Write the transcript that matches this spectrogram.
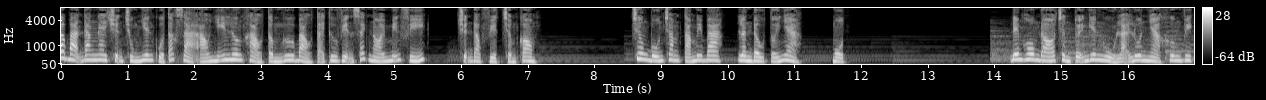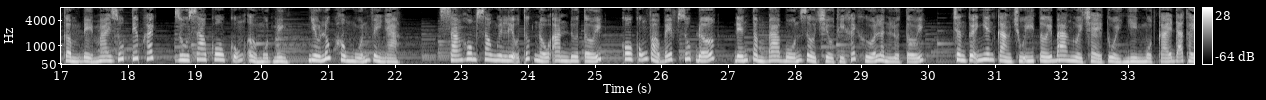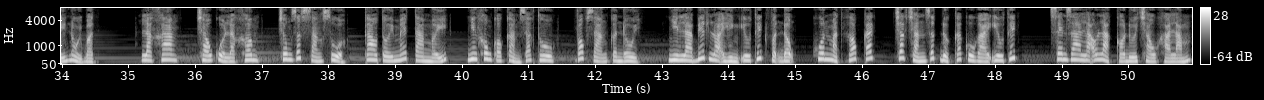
Các bạn đang nghe chuyện trùng niên của tác giả áo nhĩ lương khảo tầm ngư bảo tại thư viện sách nói miễn phí. Chuyện đọc việt.com Chương 483 Lần đầu tới nhà 1 Đêm hôm đó Trần Tuệ Nghiên ngủ lại luôn nhà Khương Vi Cầm để mai giúp tiếp khách, dù sao cô cũng ở một mình, nhiều lúc không muốn về nhà. Sáng hôm sau nguyên liệu thức nấu ăn đưa tới, cô cũng vào bếp giúp đỡ, đến tầm 3-4 giờ chiều thì khách hứa lần lượt tới. Trần Tuệ Nghiên càng chú ý tới ba người trẻ tuổi nhìn một cái đã thấy nổi bật. Lạc Khang, cháu của Lạc Khâm, trông rất sáng sủa, cao tới mét tam mấy, nhưng không có cảm giác thô, vóc dáng cân đôi. Nhìn là biết loại hình yêu thích vận động, khuôn mặt góc cách, chắc chắn rất được các cô gái yêu thích. Xem ra lão lạc có đứa cháu khá lắm.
